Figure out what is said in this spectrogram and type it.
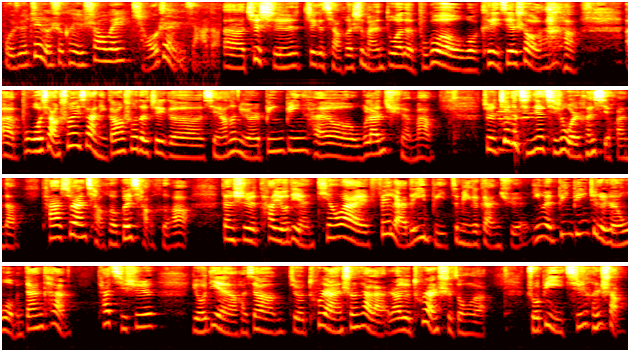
我觉得这个是可以稍微调整一下的。呃，确实这个巧合是蛮多的，不过我可以接受了。啊，不，我想说一下你刚刚说的这个显阳的女儿冰冰，还有吴兰泉嘛。就是这个情节，其实我是很喜欢的。它虽然巧合归巧合啊，但是它有点天外飞来的一笔这么一个感觉。因为冰冰这个人物，我们单看他其实有点好像就突然生下来，然后又突然失踪了，着笔其实很少。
